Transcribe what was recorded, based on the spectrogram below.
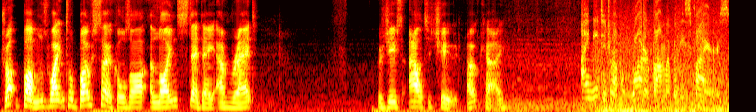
Drop bombs, wait until both circles are aligned steady and red. Reduce altitude. Okay. I need to drop a water bomb over these fires.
